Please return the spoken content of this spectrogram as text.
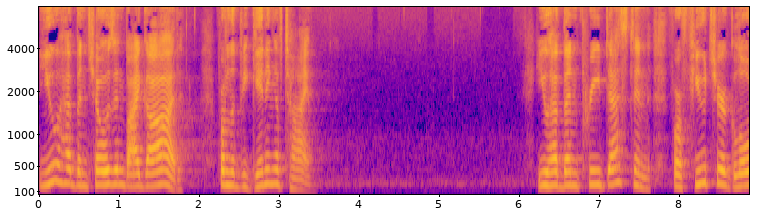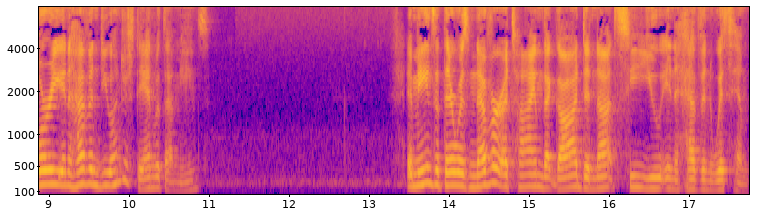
You have been chosen by God from the beginning of time. You have been predestined for future glory in heaven. Do you understand what that means? It means that there was never a time that God did not see you in heaven with him.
